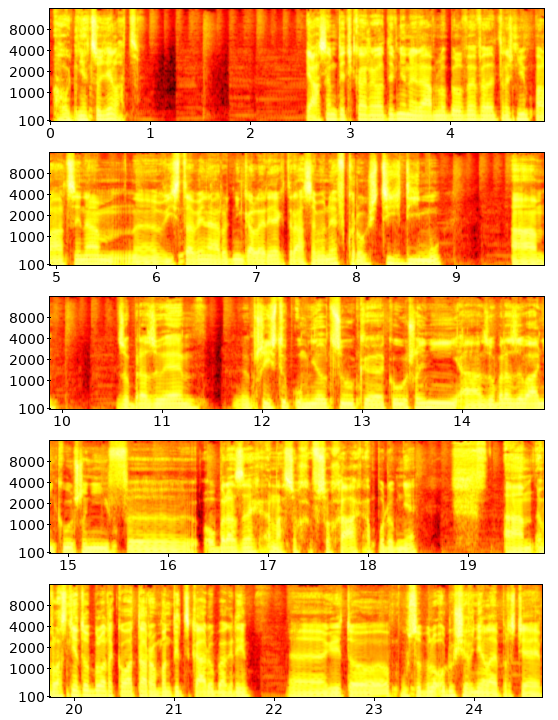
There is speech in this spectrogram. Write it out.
hodně co dělat. Já jsem teďka relativně nedávno byl ve Veletržním paláci na e, výstavě Národní galerie, která se jmenuje V kroužcích dýmu a zobrazuje e, přístup umělců k kouření a zobrazování kouření v obrazech a na soch, v sochách a podobně. A vlastně to byla taková ta romantická doba, kdy kdy to působilo oduševněle, prostě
